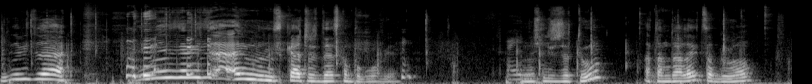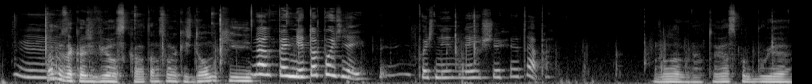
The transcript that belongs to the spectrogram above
Nie widzę! Nie, nie, nie widzę! Mm, Skaczesz deską po głowie. Fajnie. Myślisz, że tu? A tam dalej co było? Mm, Tam jest jakaś wioska, tam są jakieś domki. No pewnie to później, w późniejszych etapach. No dobra, to ja spróbuję...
